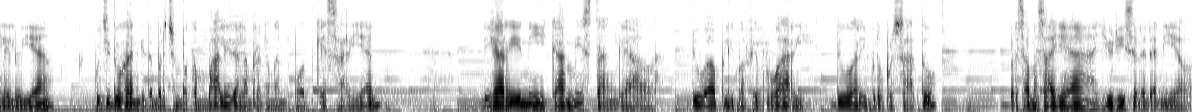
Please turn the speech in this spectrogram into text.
haleluya. Puji Tuhan kita berjumpa kembali dalam Renungan Podcast Harian. Di hari ini Kamis tanggal 25 Februari 2021 bersama saya Yudi Seda Daniel.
